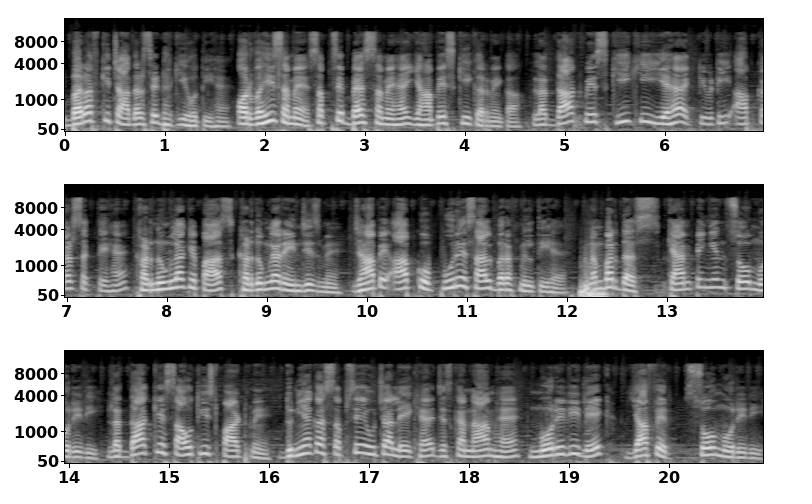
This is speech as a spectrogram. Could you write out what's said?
बर्फ़ की चादर से ढकी होती हैं, और वही समय सबसे बेस्ट समय है यहाँ पे स्की करने का। लद्दाख में स्की की यह एक्टिविटी आप कर सकते हैं खरदुंगला के पास खरदुंगला रेंजेस में, जहाँ पे आपको पूरे साल बर्फ़ मिलती है। Number 10 camping in Tso Moriri Ladakh के साउथ ईस्ट पार्ट में दुनिया का सबसे ऊँचा लेक है, जिसका नाम है मोरिरी लेक या फिर सो मोरिरी।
